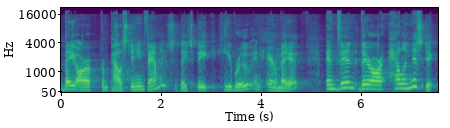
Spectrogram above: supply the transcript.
they are from Palestinian families, they speak Hebrew and Aramaic. And then there are Hellenistic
